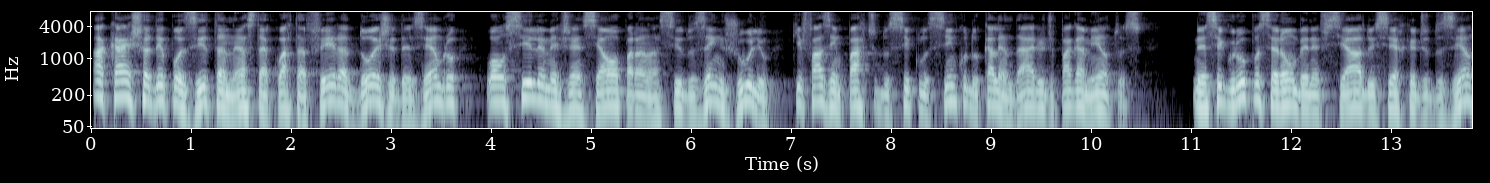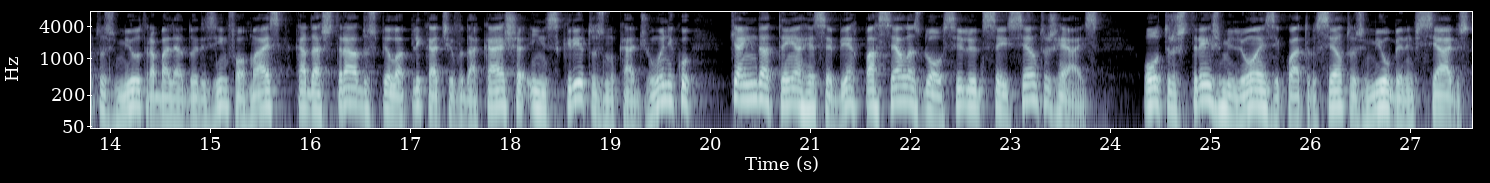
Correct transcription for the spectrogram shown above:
A Caixa deposita nesta quarta-feira, 2 de dezembro, o auxílio emergencial para nascidos em julho, que fazem parte do ciclo 5 do calendário de pagamentos. Nesse grupo serão beneficiados cerca de 200 mil trabalhadores informais cadastrados pelo aplicativo da Caixa e inscritos no CAD Único, que ainda têm a receber parcelas do auxílio de 600 reais. Outros 3 milhões e 400 mil beneficiários,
